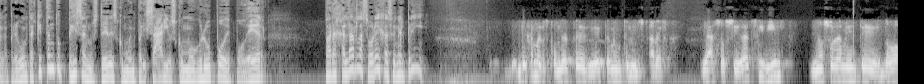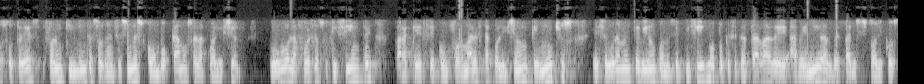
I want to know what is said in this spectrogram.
en la pregunta, ¿qué tanto pesan ustedes como empresarios, como grupo de poder, para jalar las orejas en el PRI? Déjame responderte directamente, Luis. A ver, la sociedad civil, no solamente dos o tres, fueron 500 organizaciones, convocamos a la coalición. Hubo la fuerza suficiente para que se conformara esta coalición que muchos eh, seguramente vieron con escepticismo porque se trataba de avenir adversarios históricos.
